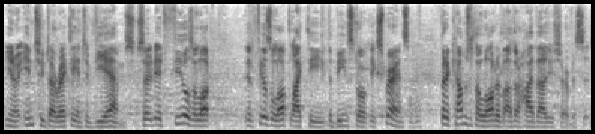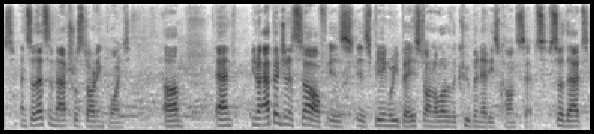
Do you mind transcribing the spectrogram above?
you know, into directly into VMs. So it, it feels a lot it feels a lot like the, the Beanstalk experience, mm -hmm. but it comes with a lot of other high value services. And so that's a natural starting point. Um, and you know, App Engine itself is, is being rebased on a lot of the Kubernetes concepts so that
